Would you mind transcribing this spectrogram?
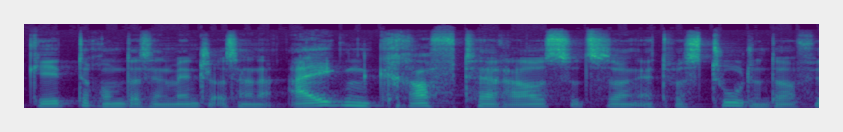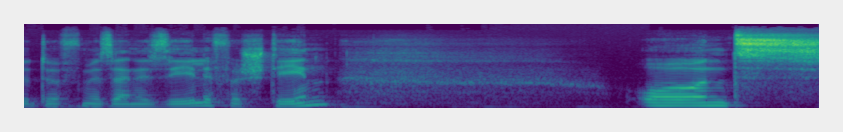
geht darum, dass ein Mensch aus seiner eigenen Kraft heraus sozusagen etwas tut. Und dafür dürfen wir seine Seele verstehen und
